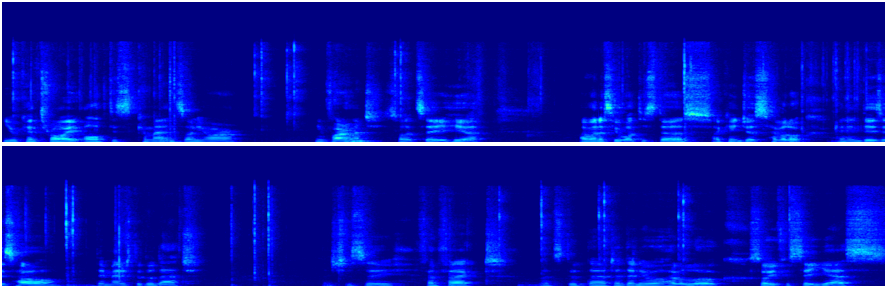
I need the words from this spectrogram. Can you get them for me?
you can try all of these commands on your environment. So let's say here, I want to see what this does. I can just have a look and this is how they managed to do that. Let's just say fun fact, let's do that and then you will have a look. So if you say yes,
